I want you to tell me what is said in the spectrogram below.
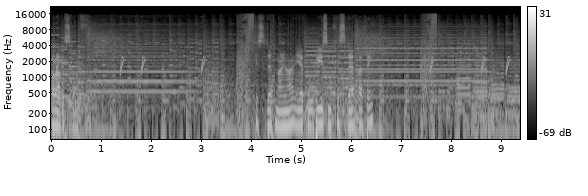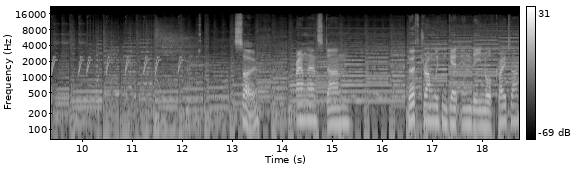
What other stuff? Kiss to Death 99. Yep, we'll be using Kiss to Death, I think. So, Crown Lance done. Earth Drum we can get in the North Crater.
